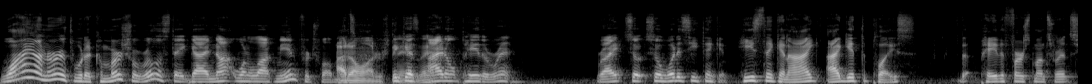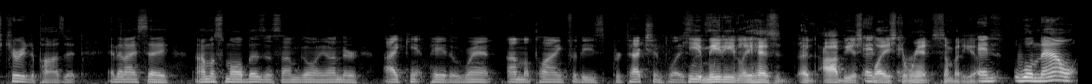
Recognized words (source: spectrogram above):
why on earth would a commercial real estate guy not want to lock me in for 12 months? I don't understand Because that. I don't pay the rent. Right? So so what is he thinking? He's thinking I I get the place, pay the first month's rent, security deposit, and then I say, I'm a small business, I'm going under, I can't pay the rent. I'm applying for these protection places. He immediately has a, an obvious place to rent somebody else. And well, now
